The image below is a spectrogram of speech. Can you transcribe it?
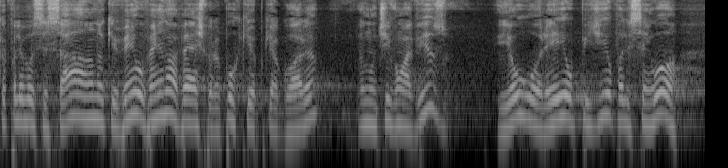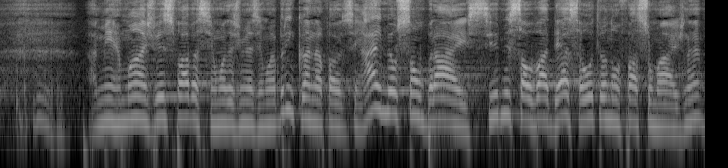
Porque eu falei você, ah, ano que vem eu venho na véspera. Por quê? Porque agora eu não tive um aviso. E eu orei, eu pedi, eu falei, Senhor, a minha irmã às vezes falava assim, uma das minhas irmãs, brincando, ela falava assim, ai meu São Brás, se me salvar dessa, outra eu não faço mais, né?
